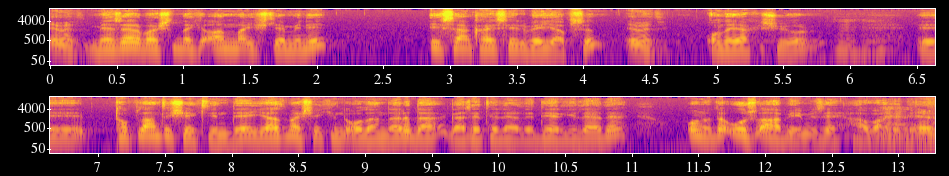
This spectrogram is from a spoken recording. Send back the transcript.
Evet. Mezar başındaki anma işlemini İhsan Kayseri Bey yapsın. Evet. Ona yakışıyor. Hı hı. Ee, toplantı şeklinde, yazma şeklinde olanları da gazetelerde, dergilerde onu da Uz abimize havale Evet. edelim.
